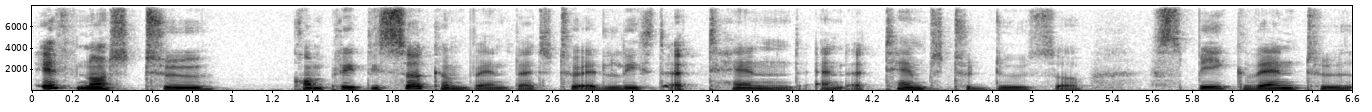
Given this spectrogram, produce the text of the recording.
if not to completely circumvent that, to at least attend and attempt to do so. Speak then to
